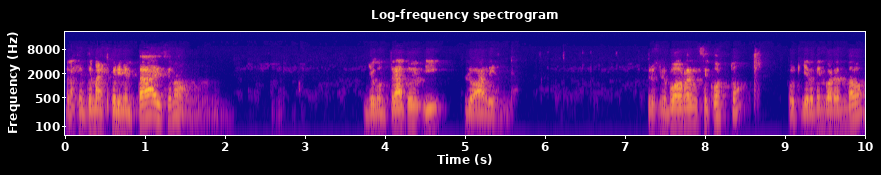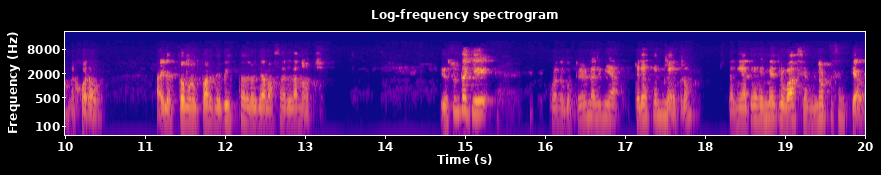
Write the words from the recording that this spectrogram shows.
La gente más experimentada dice, no, yo contrato y lo arriendo. Pero si me puedo ahorrar ese costo, porque ya lo tengo arrendado, mejor aún. Ahí les tomo un par de pistas de lo que va a pasar en la noche. Y resulta que cuando construyeron la línea 3 del metro, la línea 3 del metro va hacia el norte de Santiago.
